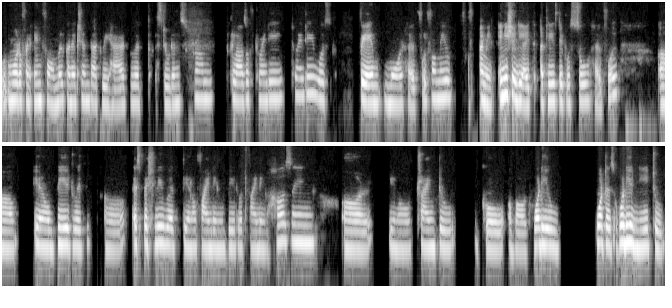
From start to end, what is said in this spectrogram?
more of an informal connection that we had with students from class of 2020 was way more helpful for me. I mean, initially, I at least it was so helpful. Uh, you know, be it with, uh, especially with you know finding, be it with finding housing, or you know trying to go about what do you what is what do you need to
